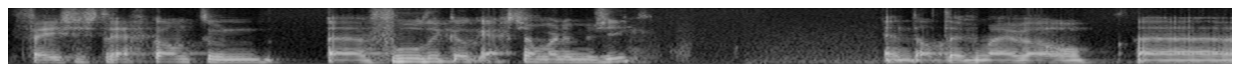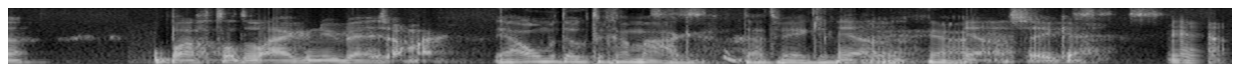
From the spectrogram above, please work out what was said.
feestjes terecht kwam, toen eh, voelde ik ook echt zeg maar, de muziek. En dat heeft mij wel eh, gebracht tot waar ik nu ben, zeg maar. Ja, om het ook te gaan maken, daadwerkelijk. Ja, ja. ja. zeker. Ja.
